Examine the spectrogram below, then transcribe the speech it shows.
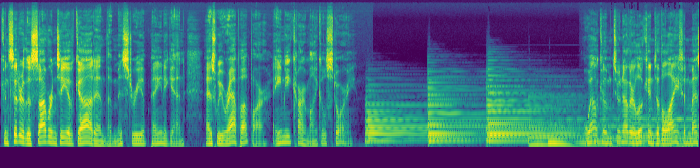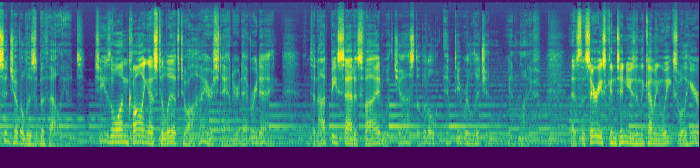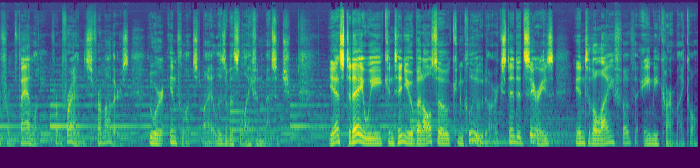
consider the sovereignty of God and the mystery of pain again as we wrap up our Amy Carmichael story. Welcome to another look into the life and message of Elisabeth Elliot. She's the one calling us to live to a higher standard every day and to not be satisfied with just a little empty religion in life. As the series continues in the coming weeks, we'll hear from family, from friends, from others who were influenced by Elisabeth's life and message. Yes, today we continue but also conclude our extended series into the life of Amy Carmichael.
